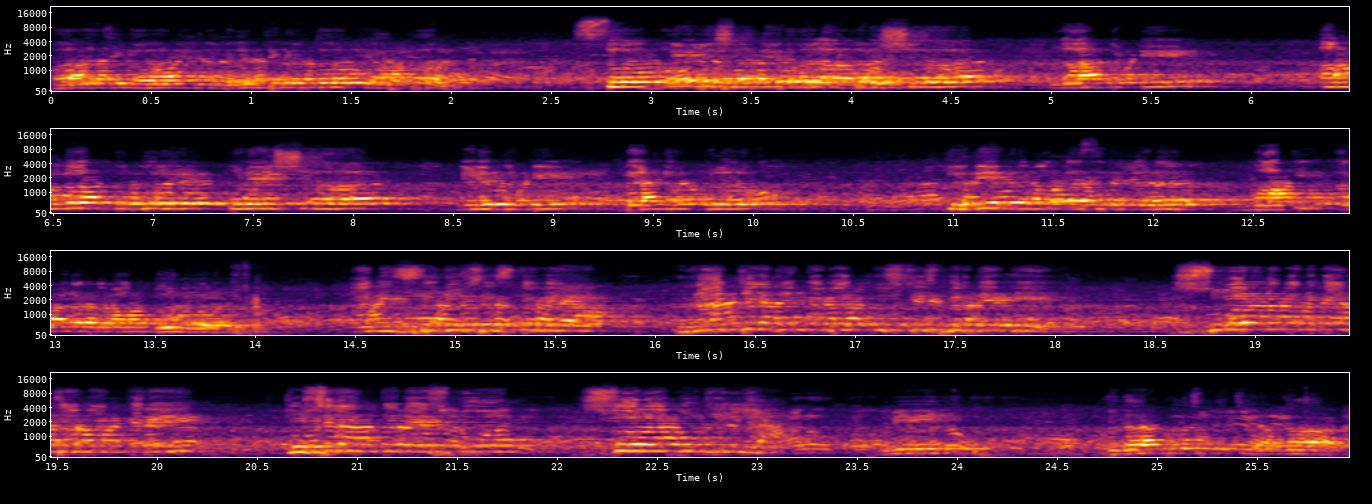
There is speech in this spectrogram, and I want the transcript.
बालाजी गव्हाणे यांना विनंती करतो की आपण स्वप्नील शिंदे कोल्हापूर शहर लालपट्टी अंगद बुलबुले पुणे शहर निळपट्टी ब्याण्णव किलो तृतीय क्रमांकासाठी लढत माती अकरा क्रमांक दोन वर आणि सदुसष्टव्या राज्य अजिंक्यपद कुस्ती स्पर्धेतील सुवर्ण पदकाचा मानकरी तुषारांत देशमुख सोलापूर जिल्हा. मी विधान परिषदेचे आमदार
